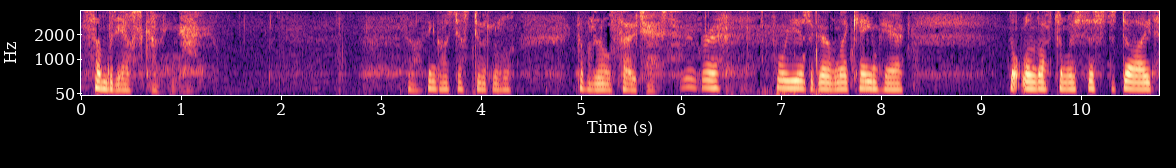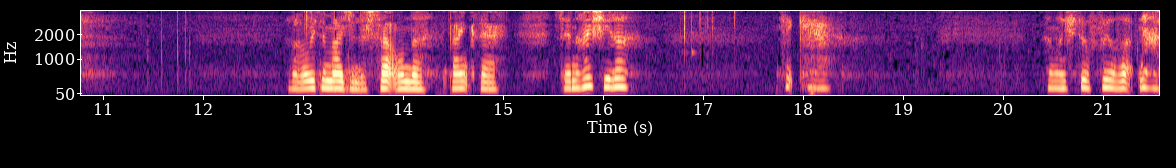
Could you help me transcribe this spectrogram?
somebody else coming now. So I think I'll just do a little, couple of little photos. I remember uh, four years ago when I came here, not long after my sister died, and I always imagined her sat on the bank there saying, hi Sheila, take care. And I still feel that now.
